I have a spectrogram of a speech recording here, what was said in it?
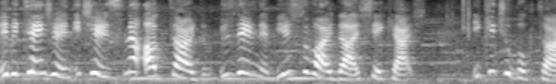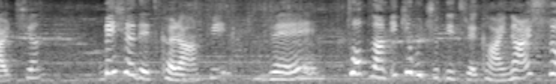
Ve bir tencerenin içerisine aktardım. Üzerine bir su bardağı şeker, 2 çubuk tarçın, 5 adet karanfil ve toplam 2,5 litre kaynar su,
